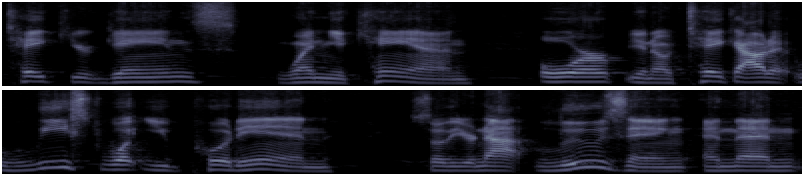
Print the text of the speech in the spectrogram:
take your gains when you can or you know take out at least what you put in so you're not losing and then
